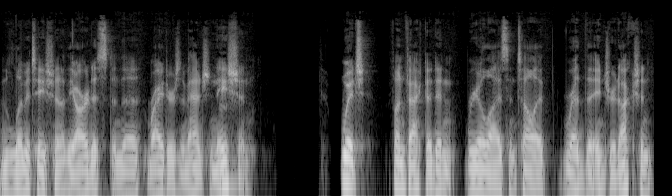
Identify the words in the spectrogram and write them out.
limitation of the artist and the writer's imagination which fun fact i didn't realize until i read the introduction.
